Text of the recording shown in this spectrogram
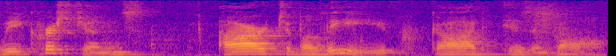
we Christians are to believe God is involved.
